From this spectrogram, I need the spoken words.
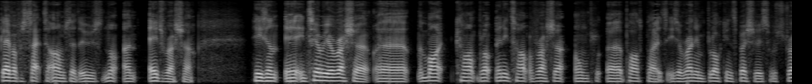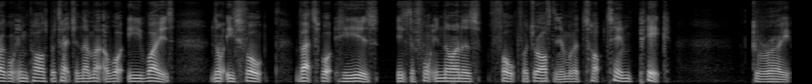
gave up a sack to Armstead, who's not an edge rusher. He's an uh, interior rusher. Uh, Mike can't block any type of rusher on uh, pass plays. He's a running blocking specialist who will struggle in pass protection no matter what he weighs. Not his fault. That's what he is. It's the 49ers' fault for drafting him with a top 10 pick. Great.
